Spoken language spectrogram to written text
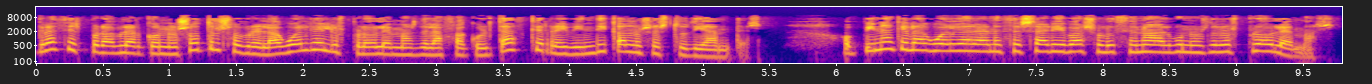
Gracias por hablar con nosotros sobre la huelga y los problemas de la facultad que reivindican los estudiantes. ¿Opina que la huelga era necesaria y va a solucionar algunos de los problemas?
